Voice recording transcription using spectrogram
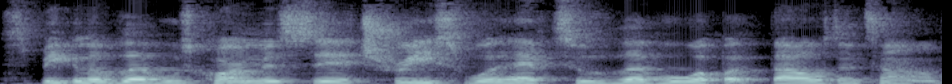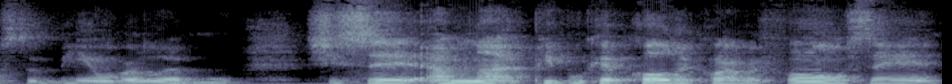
Speaking of levels, Carmen said Treese will have to level up a thousand times to be on her level. She said, I'm not, people kept calling Carmen phone saying,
